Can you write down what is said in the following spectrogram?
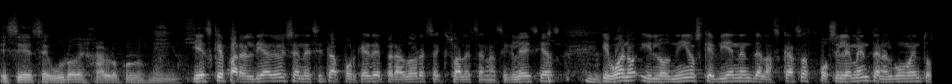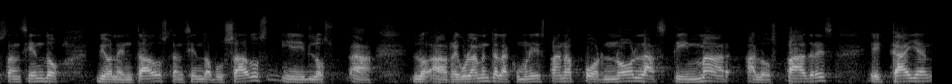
y si es seguro dejarlo con los niños. Y es que para el día de hoy se necesita porque hay depredadores sexuales en las iglesias. Y bueno, y los niños que vienen de las casas posiblemente en algún momento están siendo violentados, están siendo abusados y los ah, lo- ah, regularmente la comunidad hispana por no lastimar a los padres eh, callan,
